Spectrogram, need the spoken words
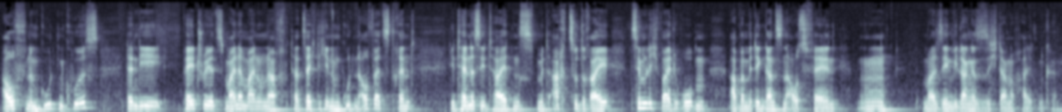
auf einem guten Kurs, denn die Patriots meiner Meinung nach tatsächlich in einem guten Aufwärtstrend. Die Tennessee Titans mit 8 zu 3 ziemlich weit oben, aber mit den ganzen Ausfällen mh, hm, mal sehen, wie lange sie sich da noch halten können.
